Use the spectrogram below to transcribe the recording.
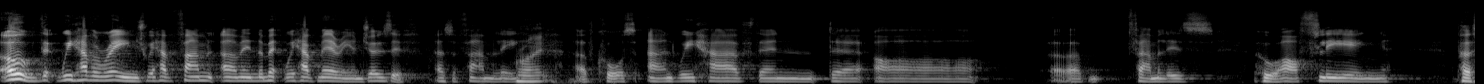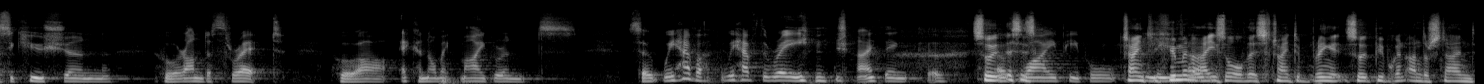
Oh, the, we have a range. We have family. I mean, the, we have Mary and Joseph as a family, right? Of course, and we have then there are uh, families who are fleeing persecution, who are under threat, who are economic migrants so we have a we have the range, I think, of, so of this why is people trying to humanize home. all this, trying to bring it so that people can understand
